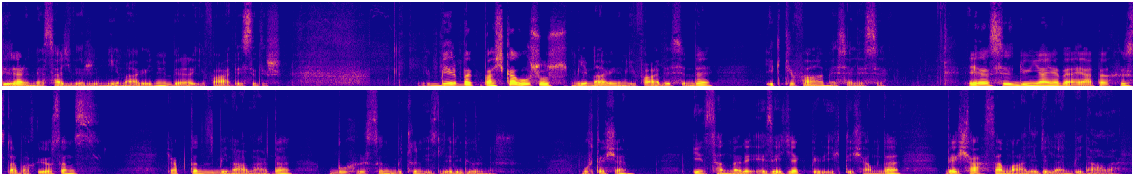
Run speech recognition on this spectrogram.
birer mesaj verir, mimarinin birer ifadesidir. Bir başka husus mimarinin ifadesinde iktifa meselesi. Eğer siz dünyaya ve hayata hırsla bakıyorsanız, yaptığınız binalarda bu hırsın bütün izleri görünür. Muhteşem, insanları ezecek bir ihtişamda ve şahsa mal edilen binalar.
